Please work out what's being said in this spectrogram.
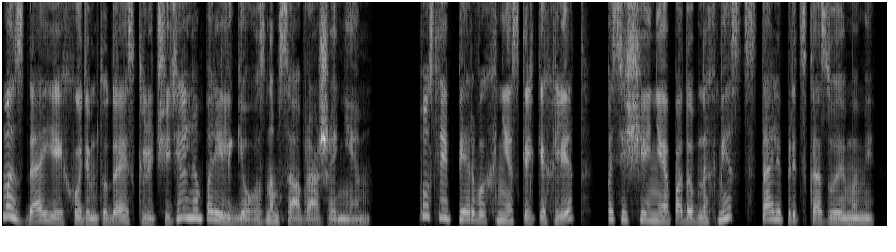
Мы с Дайей ходим туда исключительно по религиозным соображениям. После первых нескольких лет посещения подобных мест стали предсказуемыми —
